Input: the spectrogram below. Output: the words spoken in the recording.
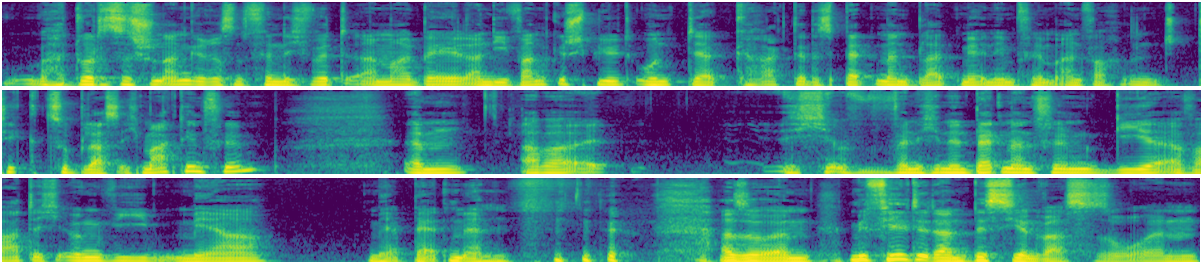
du hattest es schon angerissen, finde ich, wird einmal Bale an die Wand gespielt und der Charakter des Batman bleibt mir in dem Film einfach ein Tick zu blass. Ich mag den Film, ähm, aber ich, wenn ich in den Batman-Film gehe, erwarte ich irgendwie mehr, mehr Batman. also ähm, mir fehlte da ein bisschen was, so ähm,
